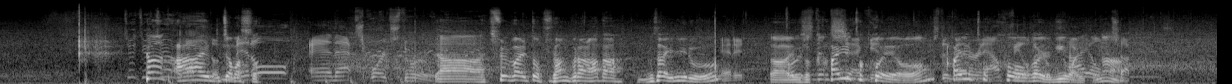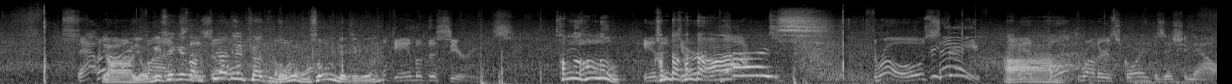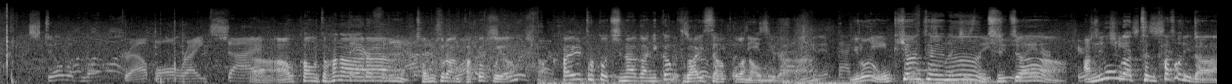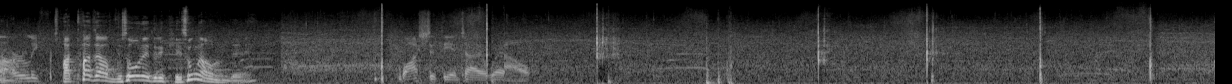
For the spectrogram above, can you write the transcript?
아이 못 잡았어. 자 출발 또 불안불안하다. 무사 1, 2루. 자 여기서 카일 터커예요. 카일 터커가 여기 와 있구나. 야 여기 세계관 필라델피아도 너무 무서운데 지금. 3루 3루. 간다 간다. 아이씨 Throw, save. 아. And both runners Scoring position now. Still with no. ground ball right side. 자, 아웃 카운트 하나랑 정수랑 바꿨고요 자, 카일 터커 지나가니까 브라이스 합포가 나옵니다 이건 오키한테는 진짜 악몽 같은 타선이다 좌타자 무서운 애들이 계속 나오는데 Watched it the entire way.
